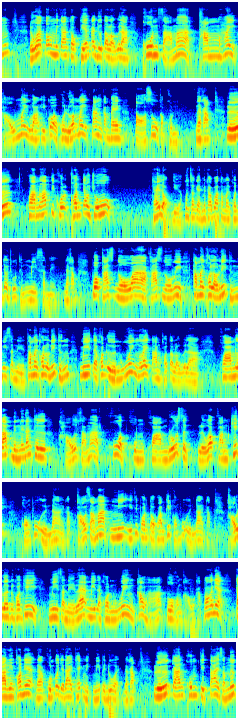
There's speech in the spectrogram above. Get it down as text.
หรือว่าต้องมีการถกเถียงกันอยู่ตลอดเวลา คุณสามารถทำให้เขาไม่วางอีโก้กับคุณ หรือว่าไม่ตั้งกำแพงต่อสู้กับคุณนะครับ หรือความลับที่คนคนเจ้าชู้ใช้หลอกเหยื่อคุณสังเกตไหมครับว่าทำไมคนเจ้าชู้ถึงมีเสน่ห์นะครับพวกคาสโนวาคาสโนวีทำไมคนเหล่านี้ถึงมีเสน่ห์ทำไมคนเหล่านี้ถึงมีแต่คนอื่นวิ่งไล่ตามเขาตลอดเวลา ความลับหนึ่งในนั้นคือ เขาสามารถควบคุมความรู้สึกหรือว่าความคิดของผู้อื่นได้ครับ เขาสามารถมีอิทธิพลต่อความคิดของผู้อื่นได้ครับ เขาเลยเป็นคนที่มีเสน่ห์และมีแต่คนวิ่งเข้าหาตัวของเขาครับ เพราะงั้นเนี่ยการเรียนคอร์สเนี้ยนะคุณก็จะได้เทคนิคนี้ไปด้วยนะครับ หรือการคุมจิตใต้สำนึก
